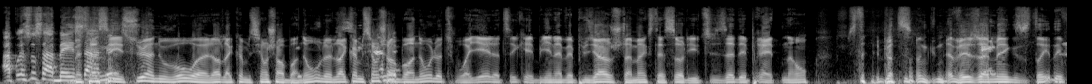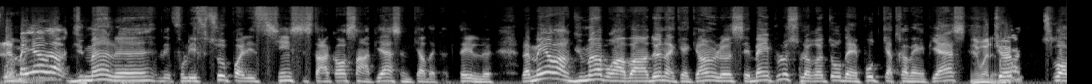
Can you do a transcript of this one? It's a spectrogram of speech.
Après ça, ça a Mais baissé ça s'est 1000. su à nouveau euh, lors de la commission Charbonneau. là. La commission Charbonneau, là, tu voyais là, tu sais, qu'il y en avait plusieurs, justement, que c'était ça. Ils utilisaient des prête-noms. C'était des personnes qui n'avaient jamais existé. Des fois, Le meilleur argument là, pour les futurs politiciens, si c'est encore 100 pièces une carte de cocktail, là, le meilleur argument pour en vendre une à quelqu'un, c'est bien plus le retour d'impôt de 80 pièces Et voilà. que tu vas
